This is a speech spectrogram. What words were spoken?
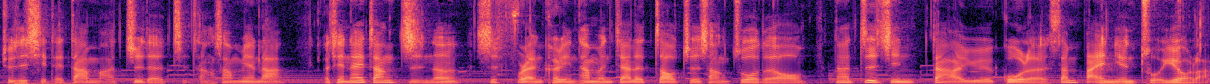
就是写在大麻制的纸张上面啦。而且那张纸呢，是富兰克林他们家的造纸厂做的哦。那至今大约过了三百年左右了，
